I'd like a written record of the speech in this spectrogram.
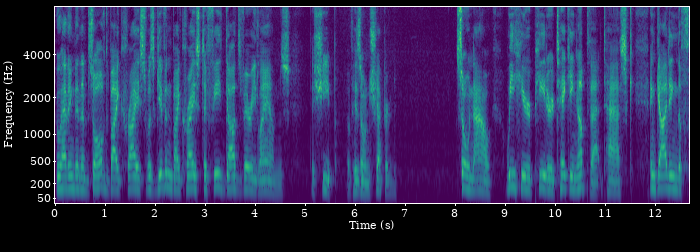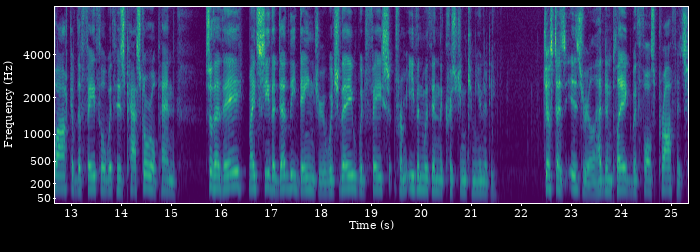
who, having been absolved by Christ, was given by Christ to feed God's very lambs, the sheep of his own shepherd. So now we hear Peter taking up that task and guiding the flock of the faithful with his pastoral pen so that they might see the deadly danger which they would face from even within the Christian community. Just as Israel had been plagued with false prophets,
